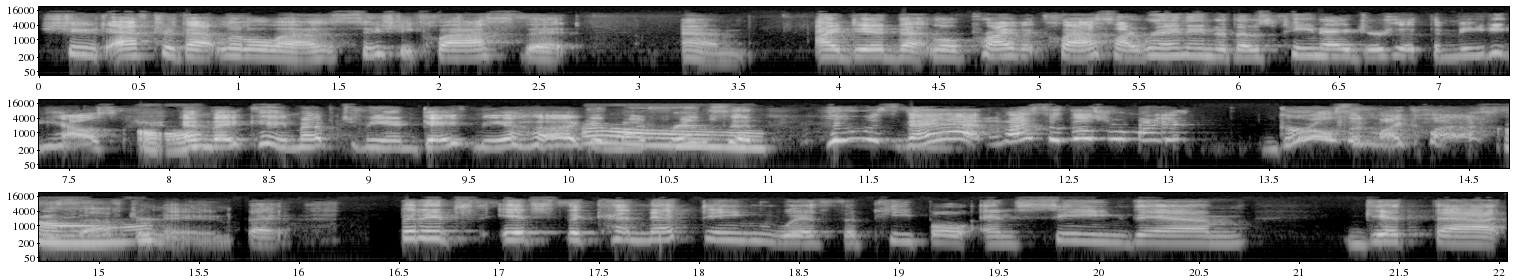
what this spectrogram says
shoot after that little uh, sushi class that um, I did, that little private class. I ran into those teenagers at the meeting house Aww. and they came up to me and gave me a hug. And my friend said, Who was that? And I said, Those were my girls in my class this Aww. afternoon. But but it's it's the connecting with the people and seeing them get that,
